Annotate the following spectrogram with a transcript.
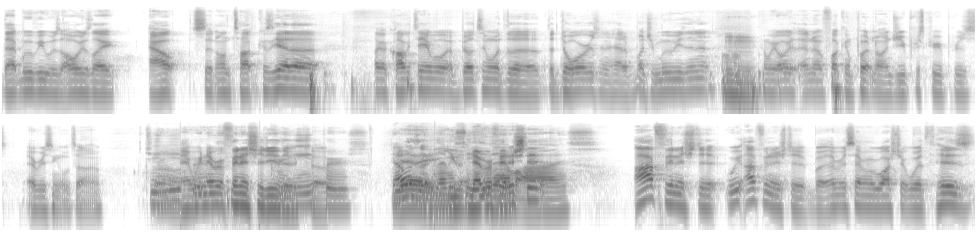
that movie was always like out sitting on top because he had a like a coffee table and built in with the the doors and it had a bunch of movies in it, mm-hmm. and we always end up fucking putting on Jeepers Creepers every single time, and we never Jeepers finished it either. So. Creepers. That was a You've never them finished it? I finished it. We I finished it, but every time we watched it with his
